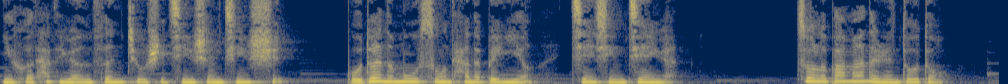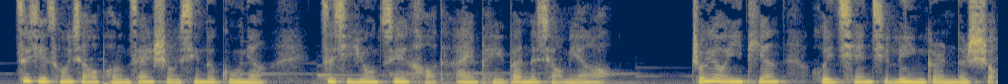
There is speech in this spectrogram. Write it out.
你和他的缘分就是今生今世，不断的目送他的背影渐行渐远。做了爸妈的人都懂。”自己从小捧在手心的姑娘，自己用最好的爱陪伴的小棉袄，终有一天会牵起另一个人的手，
